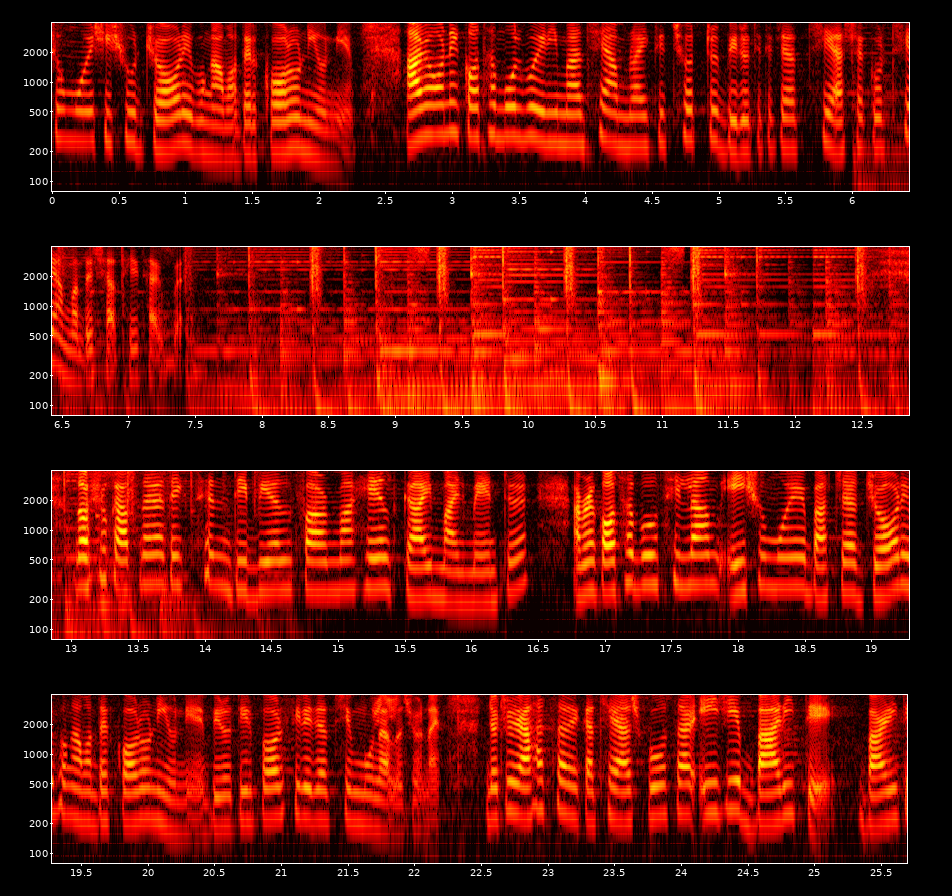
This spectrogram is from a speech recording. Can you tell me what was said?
সময়ে শিশুর জ্বর এবং আমাদের করণীয় নিয়ে। আরও অনেক কথা বলব। এরই মাঝে আমরা একটি ছোট্ট বিরতিতে যাচ্ছি। আশা করছি আমাদের সাথেই থাকবেন। দর্শক, আপনারা দেখছেন DBL pharma health guide mind mentor আমরা কথা বলছিলাম এই সময়ে বাচ্চার জ্বর এবং আমাদের করণীয় নিয়ে। বিরতির পর ফিরে যাচ্ছি মূল আলোচনায়। ডক্টর রাহাত স্যারের কাছে আসব। স্যার, এই যে বাড়িতে বাড়িতে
